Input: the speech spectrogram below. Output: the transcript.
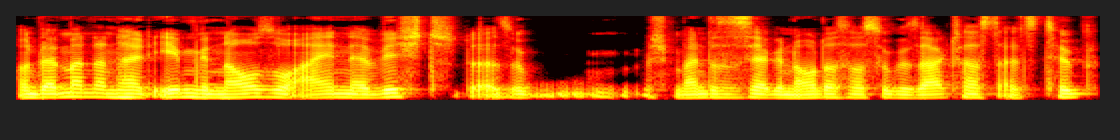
Und wenn man dann halt eben genauso einen erwischt, also ich meine, das ist ja genau das, was du gesagt hast, als Tipp,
